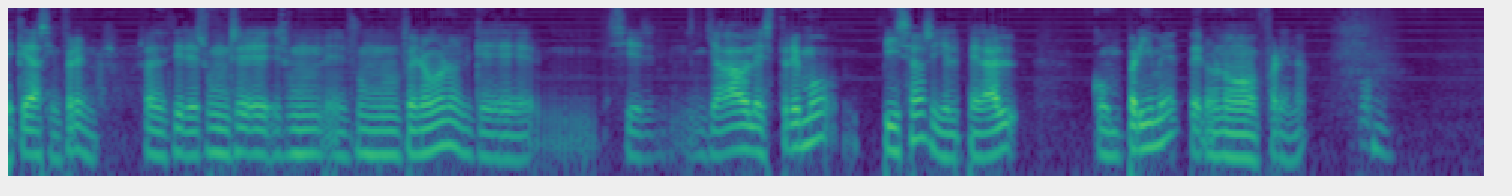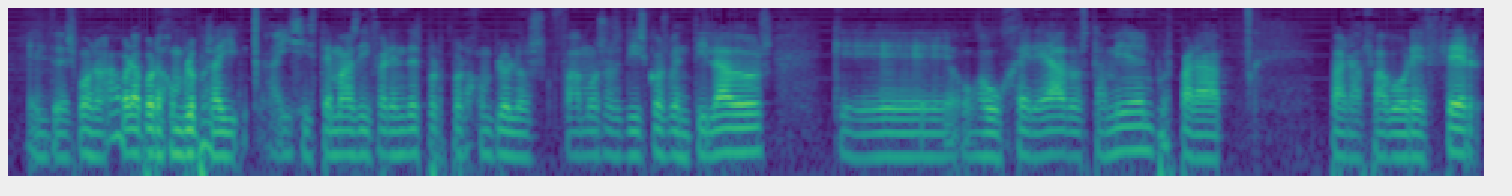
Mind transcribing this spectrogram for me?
te quedas sin frenos. O sea, es decir, es un, es un, es un fenómeno en el que si llegado al extremo pisas y el pedal comprime pero no frena. Entonces, bueno, ahora por ejemplo, pues hay, hay sistemas diferentes, por, por ejemplo, los famosos discos ventilados que, o agujereados también, pues para, para favorecer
